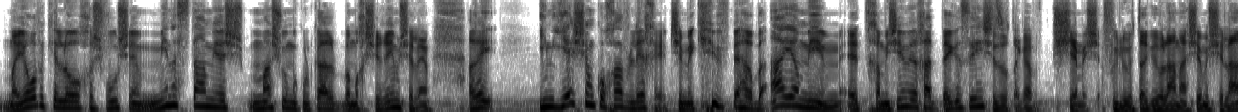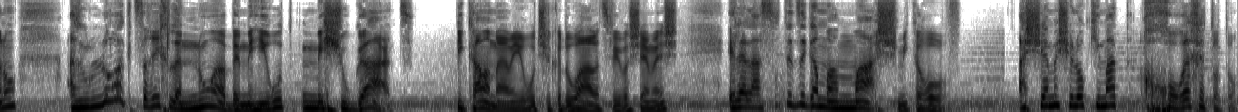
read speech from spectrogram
מיור וקלו חשבו שמן הסתם יש משהו מקולקל במכשירים שלהם. הרי אם יש שם כוכב לכת שמקיף בארבעה ימים את 51 פגסי, שזאת אגב שמש אפילו יותר גדולה מהשמש שלנו, אז הוא לא רק צריך לנוע במהירות משוגעת, פי כמה מהמהירות של כדור הארץ סביב השמש, אלא לעשות את זה גם ממש מקרוב. השמש שלו כמעט חורכת אותו.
